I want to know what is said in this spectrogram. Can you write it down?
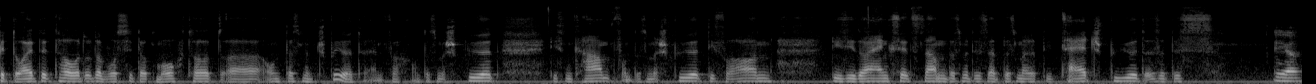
bedeutet hat oder was sie da gemacht hat äh, und dass man spürt einfach und dass man spürt diesen Kampf und dass man spürt die Frauen, die sie da eingesetzt haben, dass man das, dass man die Zeit spürt, also das ja.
